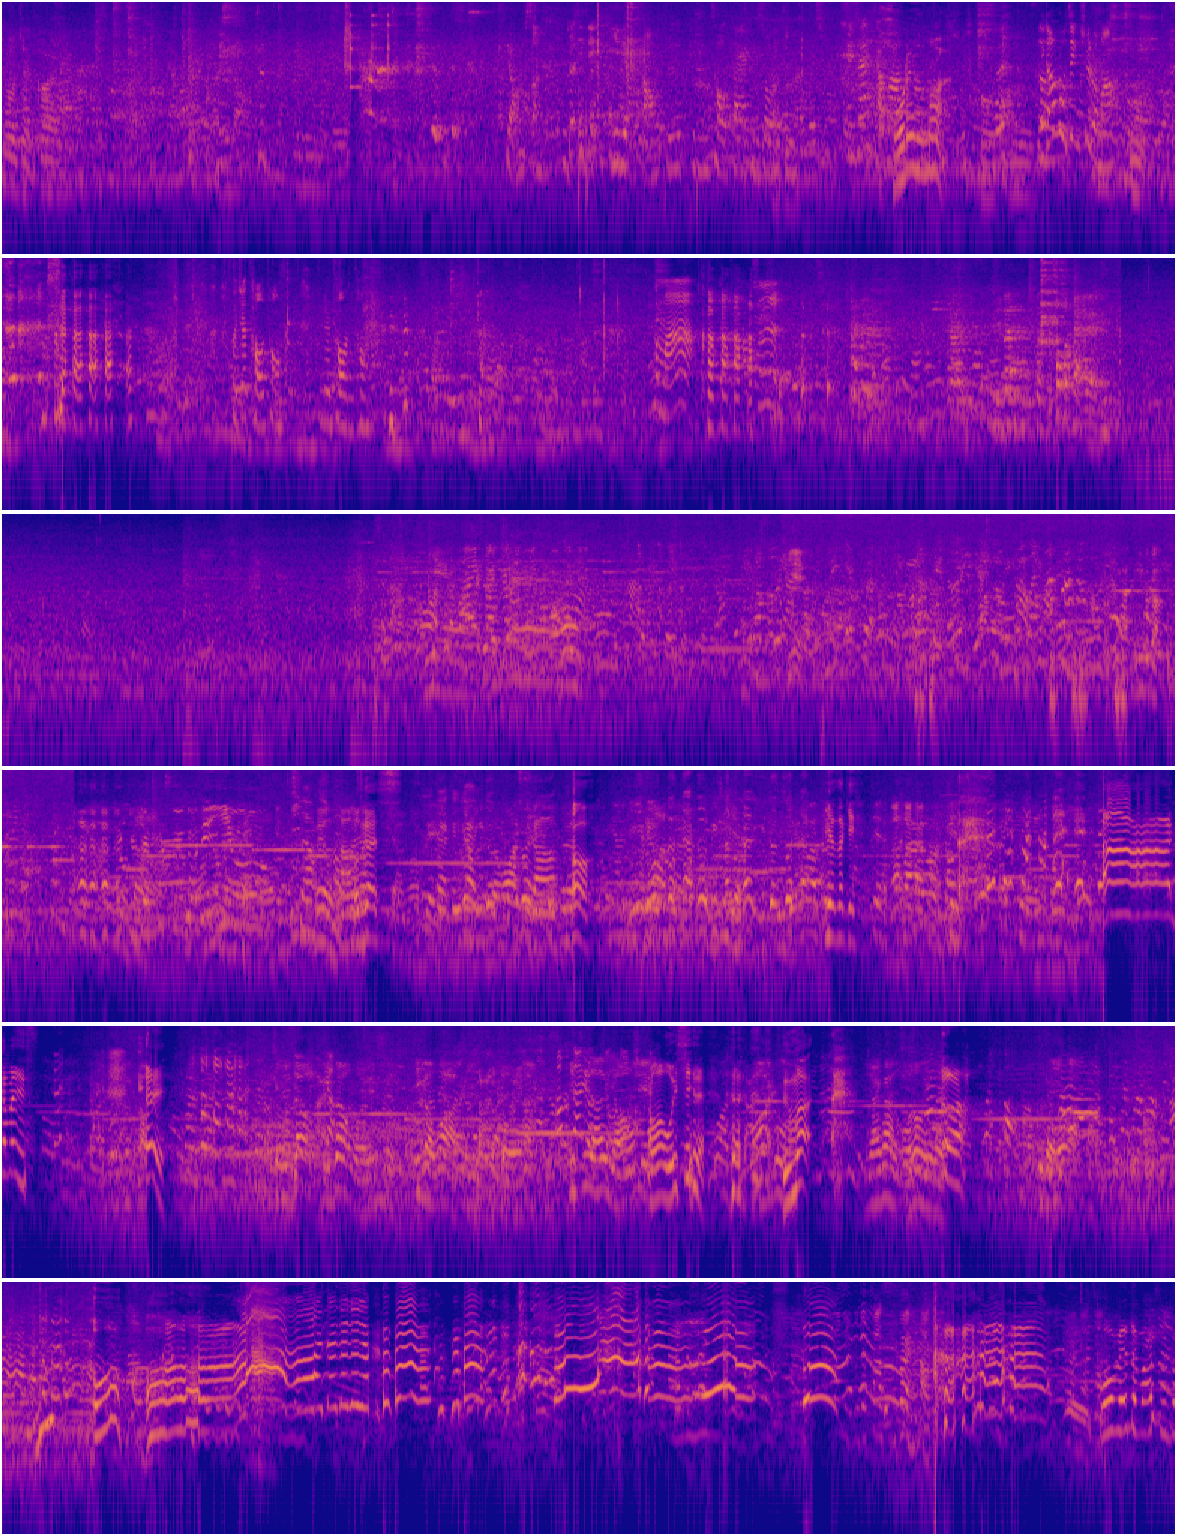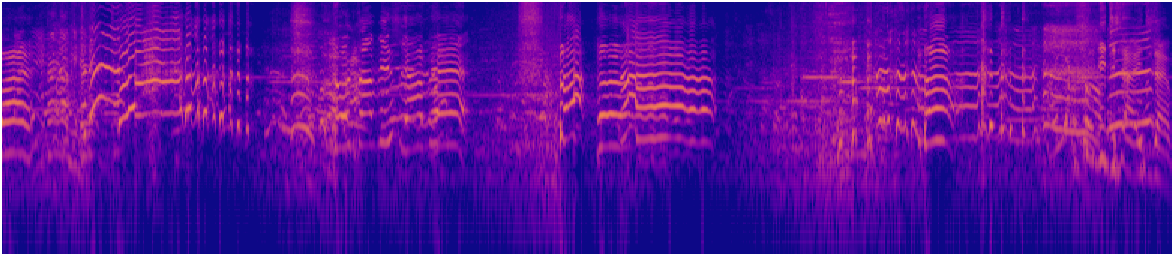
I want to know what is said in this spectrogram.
超简快。就表上就一点一两刀，就是拼凑，大概拼凑的进来。你现在讲话，これうまい。你刚录进去了吗？我觉得头痛，我觉得头很痛。干嘛？好吃。 お疲れっす。哎，等一下，鱼都醉了，哦，闭上眼，鱼都醉了。 宮崎 あーですえい让让我一个袜子打一一只哦。信你来看，我弄一个。哦啊！乖乖。哈哈哈！哈哈哈！都打比赛了。啊啊啊啊啊！哈哈哈哈哈哈啊啊啊啊哈哈哈哈哈一直在嘛。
